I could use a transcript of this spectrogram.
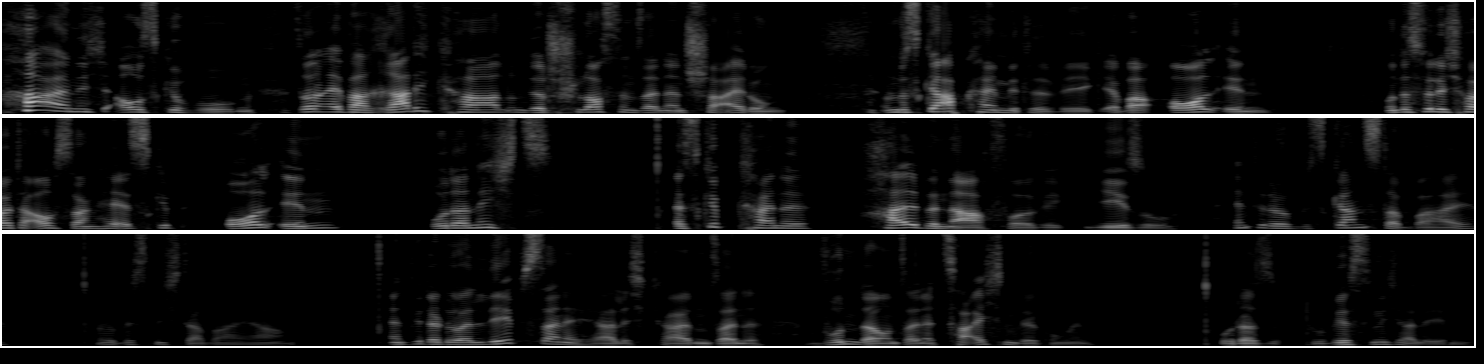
war er nicht ausgewogen, sondern er war radikal und entschlossen in seiner Entscheidung. Und es gab keinen Mittelweg, er war all in. Und das will ich heute auch sagen, hey, es gibt all in oder nichts. Es gibt keine halbe Nachfolge Jesu. Entweder du bist ganz dabei oder du bist nicht dabei. Ja? Entweder du erlebst seine Herrlichkeit und seine Wunder und seine Zeichenwirkungen oder du wirst sie nicht erleben.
